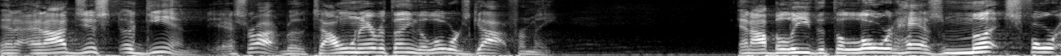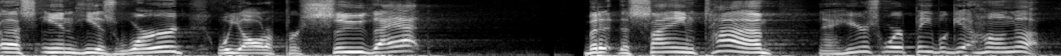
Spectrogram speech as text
and, and I just, again, that's right, brother. I want everything the Lord's got for me. And I believe that the Lord has much for us in His Word. We ought to pursue that. But at the same time, now here's where people get hung up.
